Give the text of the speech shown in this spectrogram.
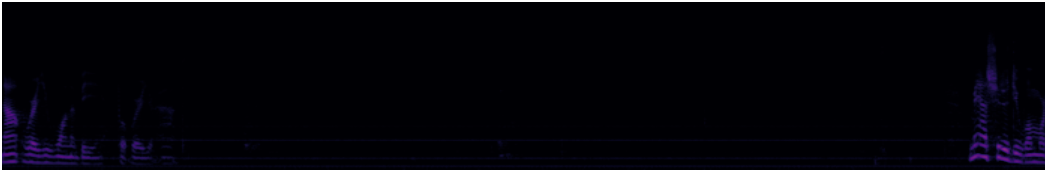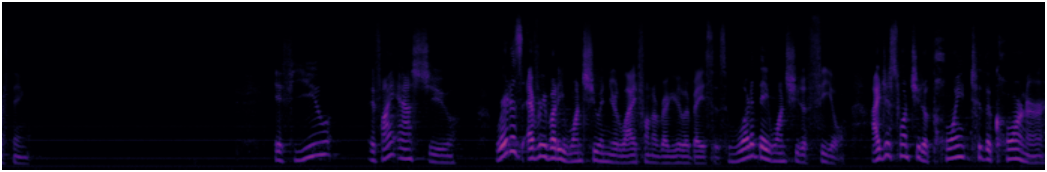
Not where you want to be, but where you're at. Let me ask you to do one more thing. If you, if I asked you, where does everybody want you in your life on a regular basis? What do they want you to feel? I just want you to point to the corner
